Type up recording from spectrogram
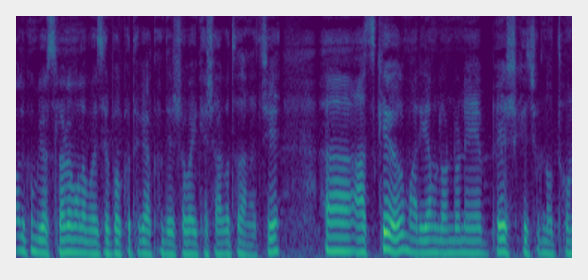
ওয়ালাইকুম বিয়াসলাম ভয়েসের পক্ষ থেকে আপনাদের সবাইকে স্বাগত জানাচ্ছি। আজকেও মারিয়াম লন্ডনে বেশ কিছু নতুন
